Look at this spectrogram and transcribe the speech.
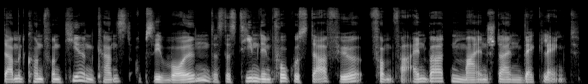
damit konfrontieren kannst, ob sie wollen, dass das Team den Fokus dafür vom vereinbarten Meilenstein weglenkt.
